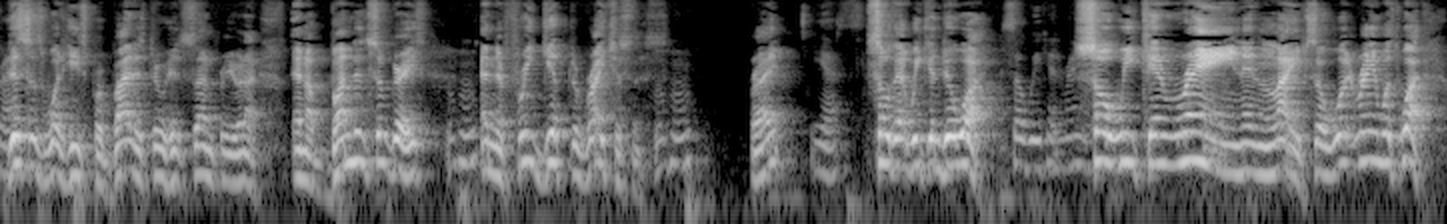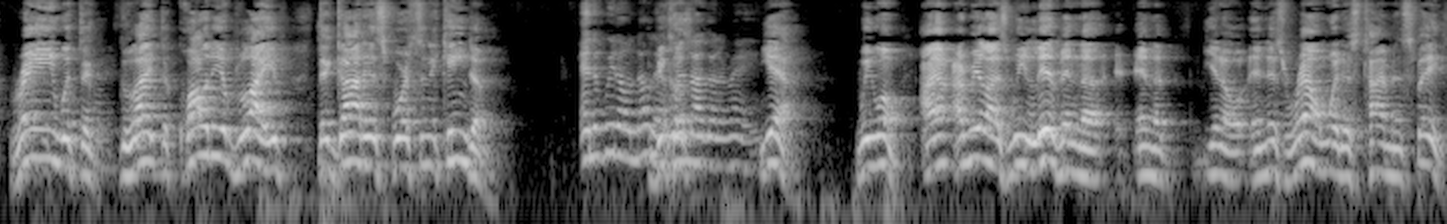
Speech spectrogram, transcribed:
Right. This is what he's provided through his son for you and I. An abundance of grace Mm-hmm. and the free gift of righteousness. Right? Yes. So that we can do what? So we can reign. so we can reign in life. So what reign with what? Reign with the life, the quality of life that God has for us in the kingdom. And if we don't know that, Because- we're not going to reign. Yeah, we won't. I, I realize we live in the in the you know in this realm where there's time and space,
